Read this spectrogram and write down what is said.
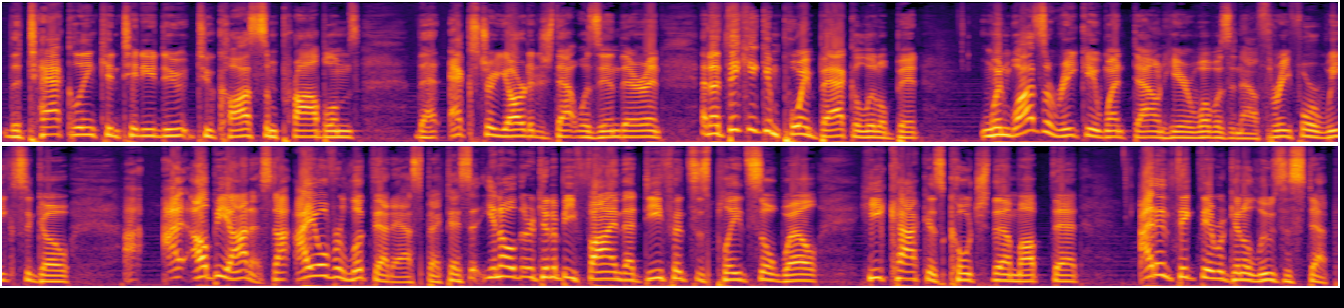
The tackling continued to, to cause some problems. That extra yardage that was in there, and and I think you can point back a little bit when Uwazurike went down here, what was it now, three, four weeks ago, I, will be honest, I, I, overlooked that aspect. I said, you know, they're going to be fine. That defense has played so well. Heacock has coached them up that I didn't think they were going to lose a step.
